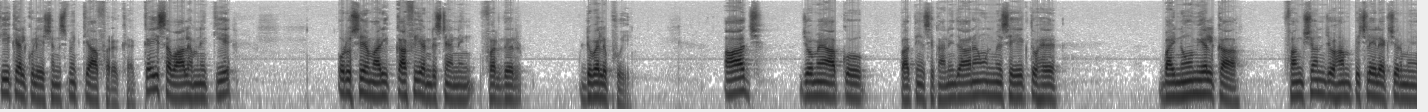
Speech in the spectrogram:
کی کیلکولیشنس میں کیا فرق ہے؟ کئی سوال ہم نے کیے اور اس سے ہماری کافی انڈرسٹینڈنگ فردر ڈیولپ ہوئی۔ آج جو میں آپ کو باتیں سکھانے جا رہا ہوں، ان میں سے ایک تو ہے بائنومیل کا فنکشن جو ہم پچھلے لیکچر میں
